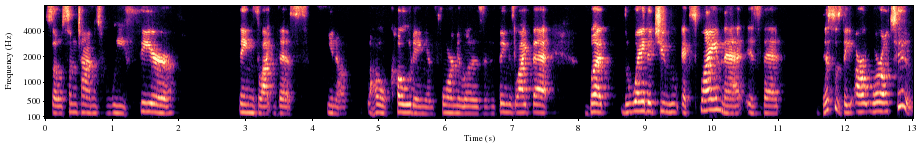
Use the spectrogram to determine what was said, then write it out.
so sometimes we fear things like this, you know, the whole coding and formulas and things like that. But the way that you explain that is that this is the art world too.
